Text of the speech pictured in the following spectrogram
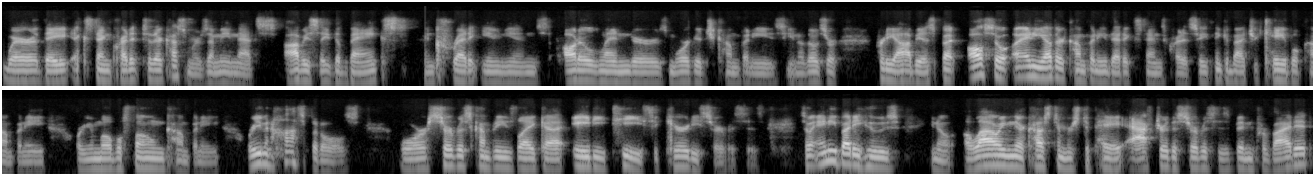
where they extend credit to their customers. I mean, that's obviously the banks and credit unions, auto lenders, mortgage companies, you know, those are pretty obvious, but also any other company that extends credit. So you think about your cable company or your mobile phone company, or even hospitals or service companies like uh, ADT, security services. So anybody who's you know allowing their customers to pay after the service has been provided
